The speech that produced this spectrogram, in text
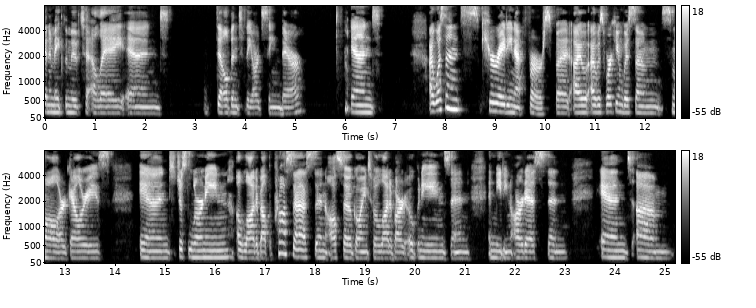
going to make the move to LA and delve into the art scene there. And I wasn't curating at first, but I, I was working with some small art galleries and just learning a lot about the process and also going to a lot of art openings and and meeting artists and and um,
